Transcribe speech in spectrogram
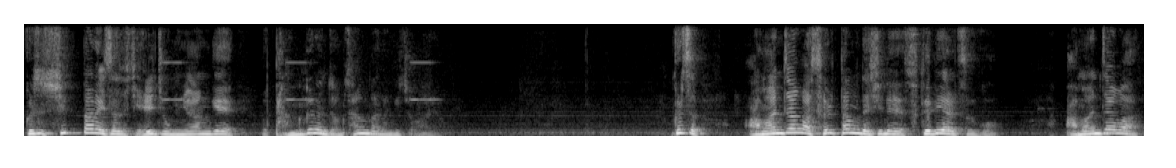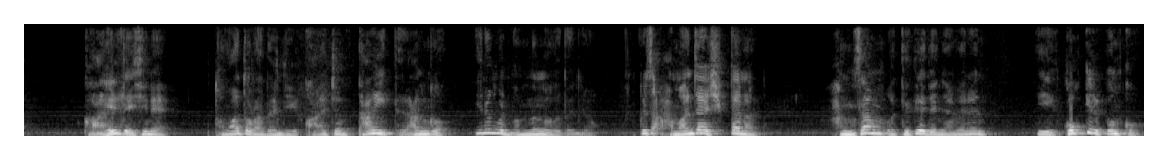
그래서 식단에 있어서 제일 중요한 게 당근은 좀 삼가는 게 좋아요. 그래서 암 환자가 설탕 대신에 스테비아를 쓰고 암 환자가 과일 대신에 토마토라든지 과일 좀 당이 덜한 거 이런 걸 먹는 거거든요. 그래서 암 환자의 식단은 항상 어떻게 되냐면은 이 곡기를 끊고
